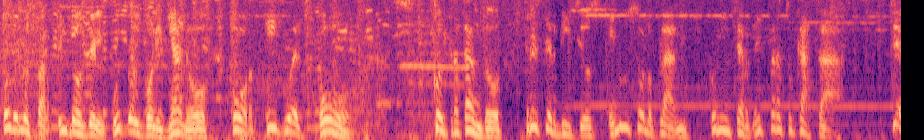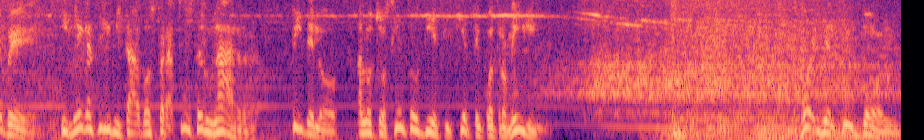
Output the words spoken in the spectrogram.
todos los partidos del fútbol boliviano por Tigo Sports. Contratando tres servicios en un solo plan con internet para tu casa, TV y megas ilimitados para tu celular. Pídelo al 817-4000. Vuelve el fútbol.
